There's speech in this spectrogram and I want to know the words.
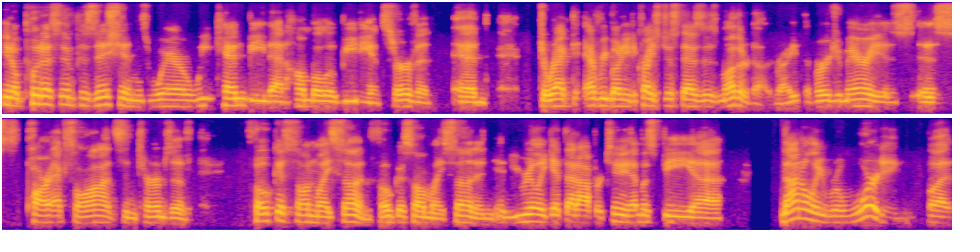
you know, put us in positions where we can be that humble, obedient servant and direct everybody to Christ, just as His mother does. Right, the Virgin Mary is is par excellence in terms of focus on my son, focus on my son. And, and you really get that opportunity. That must be uh, not only rewarding, but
